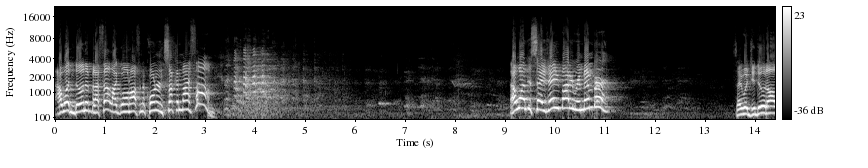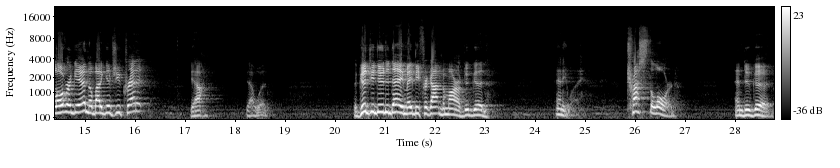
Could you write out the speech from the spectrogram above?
I wasn't doing it, but I felt like going off in the corner and sucking my thumb. I wanted to say, does anybody remember? Say, would you do it all over again? Nobody gives you credit? Yeah, yeah, I would. The good you do today may be forgotten tomorrow. Do good anyway. Trust the Lord and do good.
